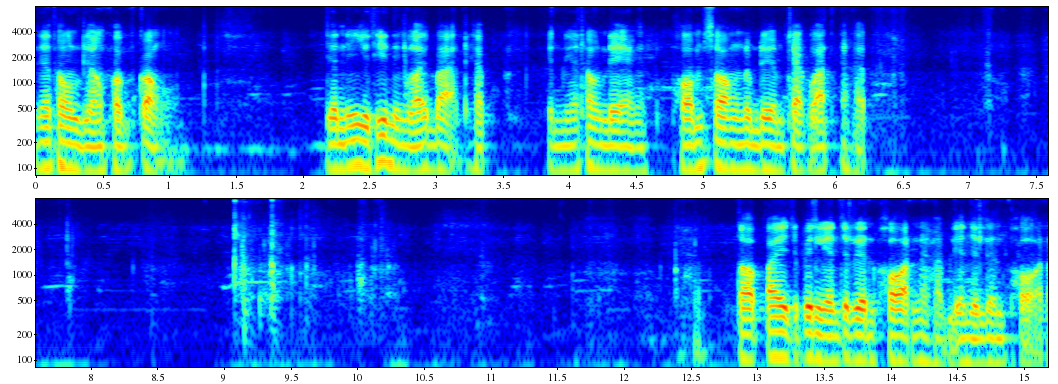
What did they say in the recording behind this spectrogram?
เนื้อทองเหลืองพร้อมกล่องเดือนนี้อยู่ที่หนึ่งร้อยบาทครับ เป็นเนื้อทองแดงพร้อมซองเดิมๆจากวัดนะครับ ต่อไปจะเป็นเหรียญเจริญพรนะครับ เหรียญเจริญพร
